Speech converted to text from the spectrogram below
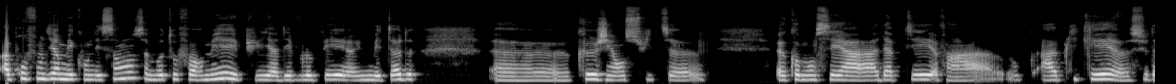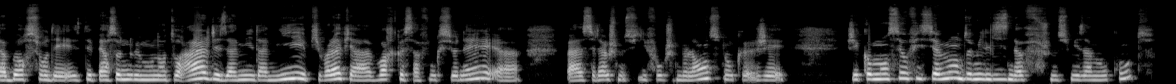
approfondir mes connaissances, à m'auto-former, et puis à développer une méthode que j'ai ensuite commencé à adapter, enfin à, appliquer d'abord sur des, des, personnes de mon entourage, des amis d'amis, et puis voilà, puis à voir que ça fonctionnait. bah, c'est là que je me suis dit il faut que je me lance. Donc j'ai j'ai commencé officiellement en 2019. Je me suis mise à mon compte.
